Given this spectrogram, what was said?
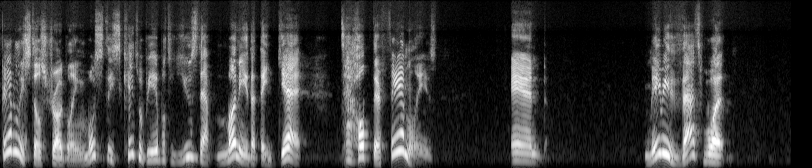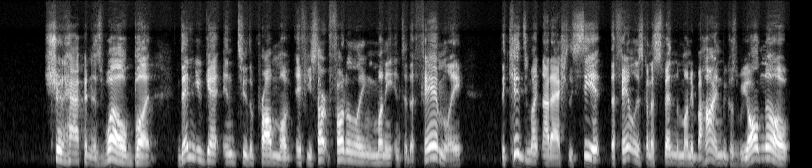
family's still struggling. Most of these kids will be able to use that money that they get to help their families. And maybe that's what should happen as well, but then you get into the problem of if you start funneling money into the family, the kids might not actually see it. The family is going to spend the money behind because we all know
